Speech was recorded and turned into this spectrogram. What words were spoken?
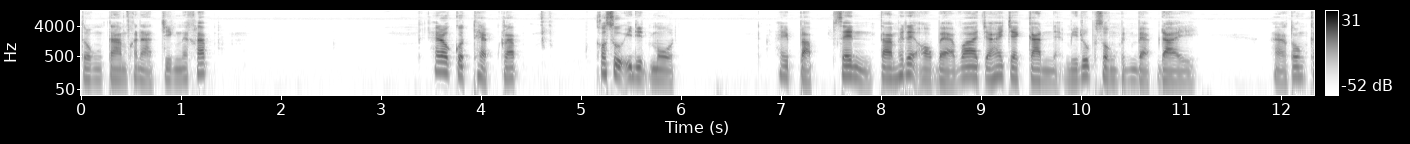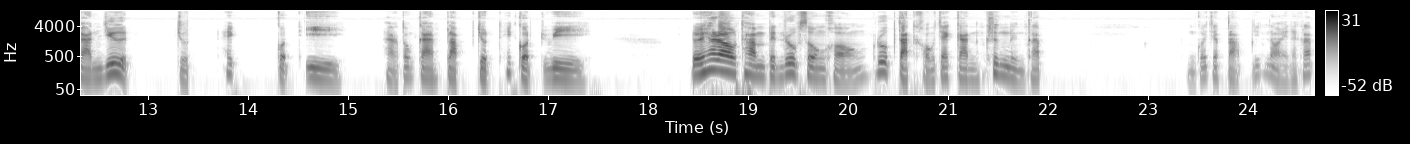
ตรงตามขนาดจริงนะครับ ให้เรากดแท็บครับ เข้าสู่ Edit Mode ให้ปรับเส้นตามให้ได้ออกแบบว่าจะให้ใจกันเนี่ยมีรูปทรงเป็นแบบใด หากต้องการยืด กด E หากต้องการปรับจุดให้กด V โดยให้เราทำเป็นรูปทรงของรูปตัดของใจกันครึ่งหนึ่งครับ ผมก็จะปรับนิดหน่อยนะครับ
